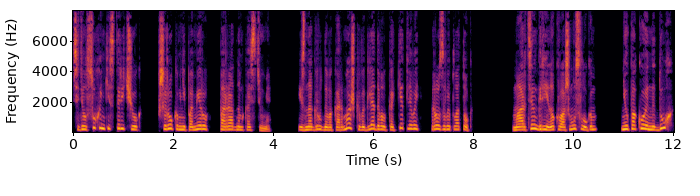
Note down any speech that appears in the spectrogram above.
сидел сухонький старичок в широком не по меру парадном костюме. Из нагрудного кармашка выглядывал кокетливый розовый платок. «Мартин Грино, к вашим услугам!» Неупокоенный дух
